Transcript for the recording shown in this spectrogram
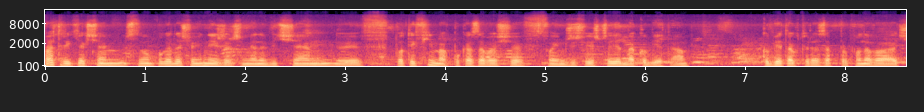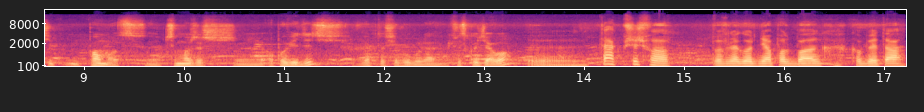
Patryk, ja chciałem z Tobą pogadać o innej rzeczy, mianowicie y, po tych filmach pokazała się w Twoim życiu jeszcze jedna kobieta. Kobieta, która zaproponowała Ci pomoc. Czy możesz y, opowiedzieć, jak to się w ogóle wszystko działo? Tak, przyszła pewnego dnia pod bank kobieta.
